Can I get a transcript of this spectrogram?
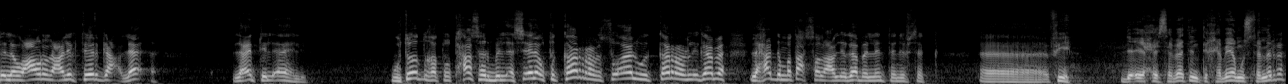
لو عارض عليك ترجع. لأ. لعيبة الأهلي. وتضغط وتحاصر بالأسئلة وتكرر السؤال وتكرر الإجابة لحد ما تحصل على الإجابة اللي أنت نفسك آه فيها. ده إيه حسابات انتخابية مستمرة؟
